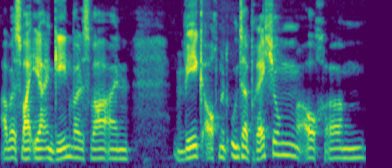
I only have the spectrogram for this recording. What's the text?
Aber es war eher ein Gehen, weil es war ein, Weg auch mit Unterbrechungen, auch ähm,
